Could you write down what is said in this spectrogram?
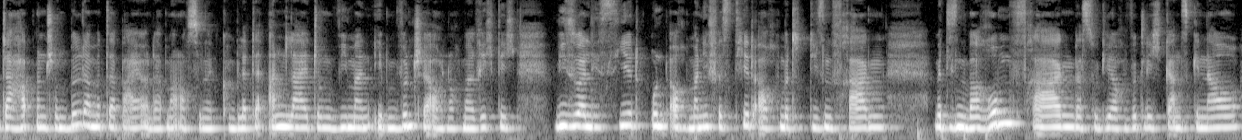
Da hat man schon Bilder mit dabei und da hat man auch so eine komplette Anleitung, wie man eben Wünsche auch nochmal richtig visualisiert und auch manifestiert, auch mit diesen Fragen, mit diesen Warum-Fragen, dass du dir auch wirklich ganz genau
